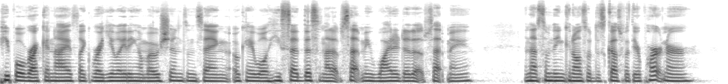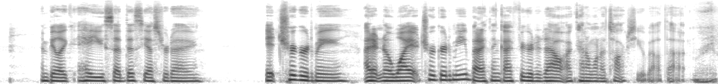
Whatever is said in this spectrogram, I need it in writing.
people recognize like regulating emotions and saying, okay, well, he said this and that upset me. Why did it upset me? And that's something you can also discuss with your partner and be like, hey, you said this yesterday. It triggered me. I didn't know why it triggered me, but I think I figured it out. I kind of want to talk to you about that. Right.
